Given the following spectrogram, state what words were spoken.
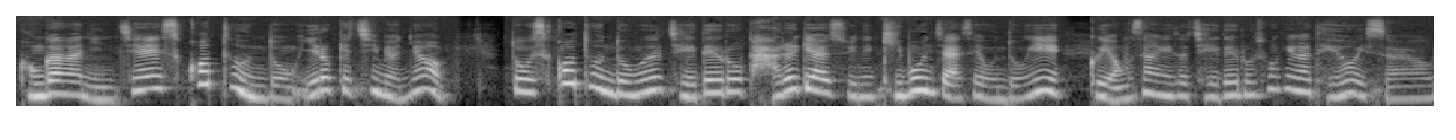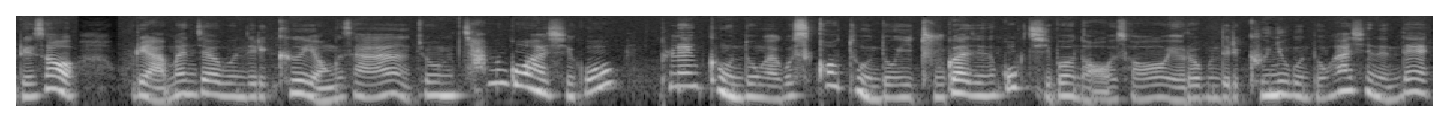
건강한 인체 스쿼트 운동 이렇게 치면요. 또 스쿼트 운동을 제대로 바르게 할 수 있는 기본 자세 운동이 그 영상에서 제대로 소개가 되어 있어요. 그래서 우리 암 환자분들이 그 영상 좀 참고하시고 플랭크 운동하고 스쿼트 운동 이 두 가지는 꼭 집어 넣어서 여러분들이 근육 운동 하시는데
